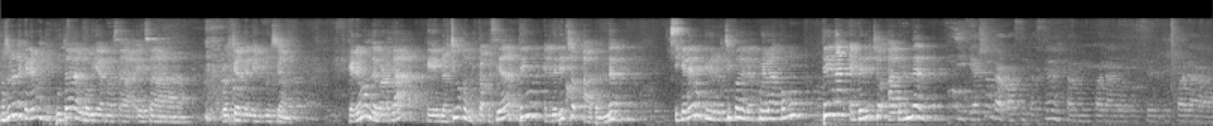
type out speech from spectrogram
nosotros le queremos disputar al gobierno esa, esa cuestión de la inclusión. Queremos de verdad que los chicos con discapacidad tengan el derecho a aprender. Y queremos que los chicos de la escuela común tengan el derecho a aprender. Y que haya capacitaciones también para los docentes, para...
